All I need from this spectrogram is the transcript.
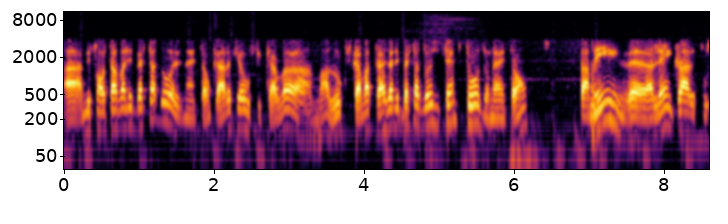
ah, me faltava a Libertadores, né? Então, claro que eu ficava maluco, ficava atrás da Libertadores o tempo todo, né? Então, para mim, é, além, claro, para o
